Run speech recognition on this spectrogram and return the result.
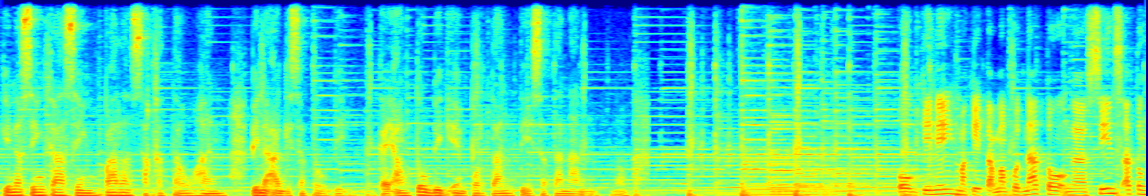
kinasing-kasing para sa katawhan pinaagi sa tubig. Kay ang tubig importante sa tanan no? O kini makita man pod nato nga since atong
